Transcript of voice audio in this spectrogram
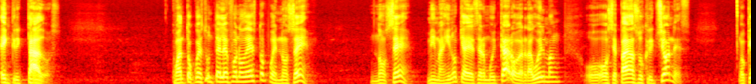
encriptados. ¿Cuánto cuesta un teléfono de esto? Pues no sé. No sé. Me imagino que ha de ser muy caro, ¿verdad, Wilman? O, se pagan suscripciones. ¿Ok?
